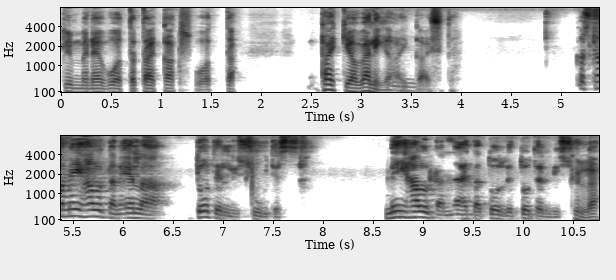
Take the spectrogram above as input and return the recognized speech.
kymmenen vuotta tai kaksi vuotta. Kaikki on väliaikaista. Koska me ei haluta elää todellisuudessa. Me ei haluta nähdä todellisuutta. Kyllä.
